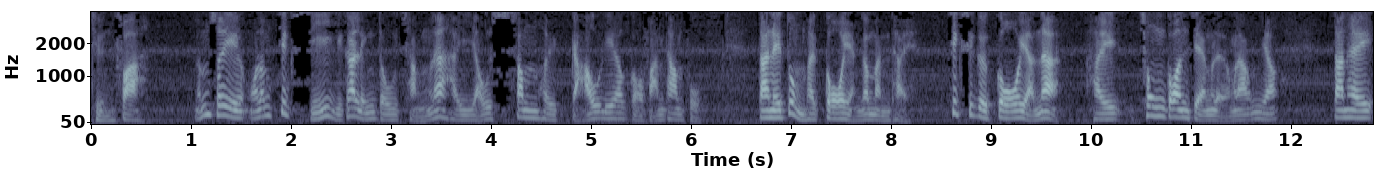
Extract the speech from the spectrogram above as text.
團化。咁所以我諗，即使而家領導層咧係有心去搞呢一個反貪腐，但係都唔係個人嘅問題，即使佢個人啊係沖乾淨涼啦咁樣，但係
